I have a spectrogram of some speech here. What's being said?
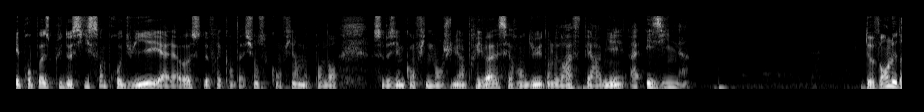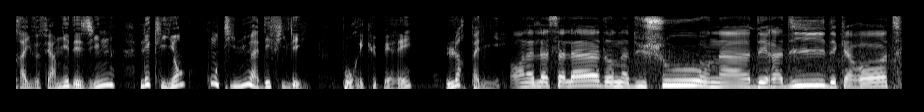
et propose plus de 600 produits. Et à la hausse de fréquentation se confirme pendant ce deuxième confinement. Julien Privat s'est rendu dans le drive fermier à Ésine. Devant le drive fermier d'Ésine, les clients continuent à défiler pour récupérer leur panier. On a de la salade, on a du chou, on a des radis, des carottes,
